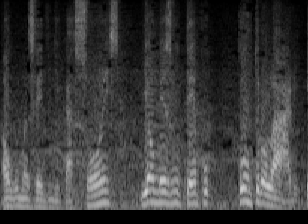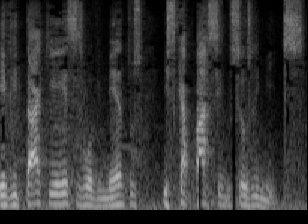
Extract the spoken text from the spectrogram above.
algumas reivindicações e, ao mesmo tempo, controlar, evitar que esses movimentos escapassem dos seus limites.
